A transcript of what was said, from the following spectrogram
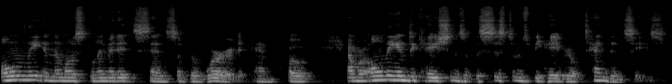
only in the most limited sense of the word, end quote, and were only indications of the system's behavioral tendencies.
